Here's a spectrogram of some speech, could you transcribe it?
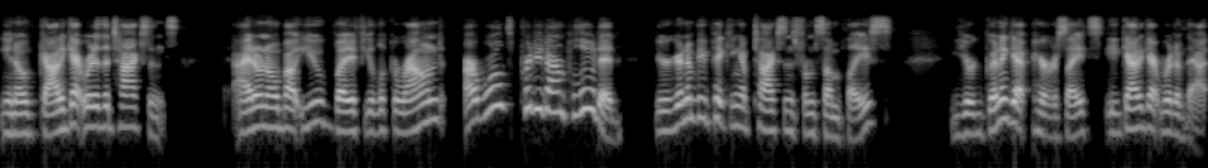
You know, got to get rid of the toxins. I don't know about you, but if you look around, our world's pretty darn polluted. You're going to be picking up toxins from someplace. You're going to get parasites. You got to get rid of that.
